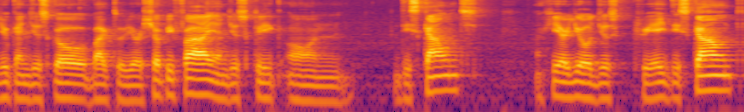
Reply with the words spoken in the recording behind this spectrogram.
you can just go back to your Shopify and just click on discounts and here you'll just create discount,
